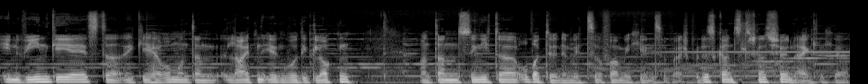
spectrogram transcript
in Wien gehe jetzt, da, ich gehe herum und dann läuten irgendwo die Glocken und dann singe ich da Obertöne mit so vor mich hin zum Beispiel. Das ist ganz, ganz schön eigentlich, ja.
